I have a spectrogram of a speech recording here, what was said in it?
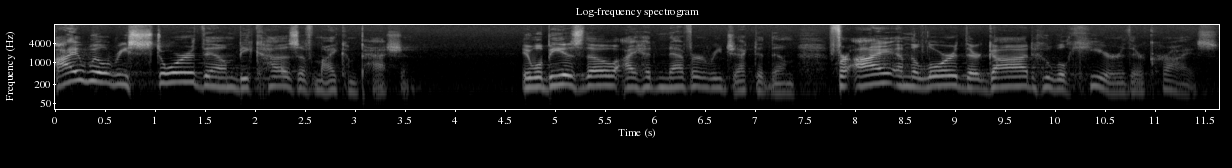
I will restore them because of my compassion. It will be as though I had never rejected them. For I am the Lord their God who will hear their cries.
